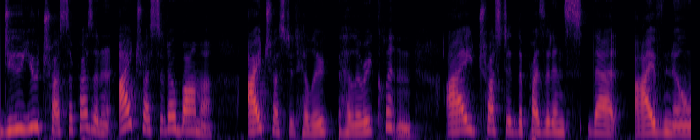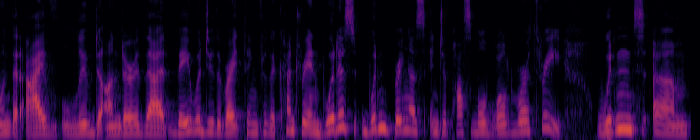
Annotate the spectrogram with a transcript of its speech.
Do you trust the president? I trusted Obama. I trusted Hillary, Hillary Clinton. I trusted the presidents that I've known, that I've lived under, that they would do the right thing for the country and would us, wouldn't bring us into possible World War III. Wouldn't um,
